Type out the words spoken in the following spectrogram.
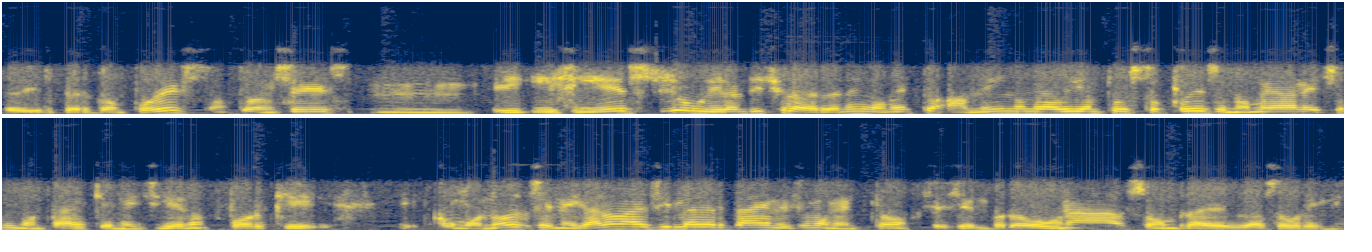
pedir perdón por esto. Entonces, mm, y, y si ellos hubieran dicho la verdad en el momento, a mí no me había puesto preso, no me han hecho el montaje que me hicieron porque eh, como no se negaron a decir la verdad, en ese momento se sembró una sombra de duda sobre mí,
